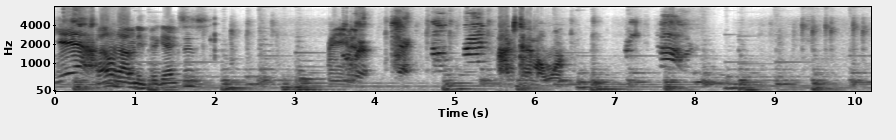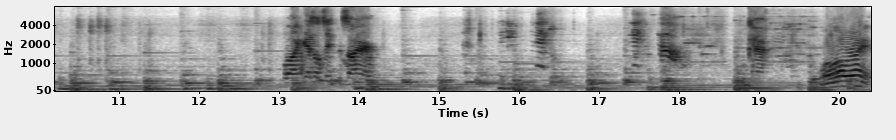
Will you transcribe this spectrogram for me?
Yeah. I don't have any pickaxes. we, Where? I just have my one. Well, I guess I'll take this iron. Okay. Well, alright.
